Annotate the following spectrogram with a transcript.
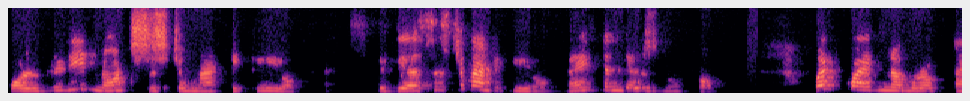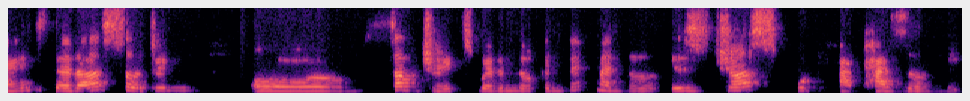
already not systematically organized. If they are systematically organized, then there is no problem. But quite a number of times, there are certain uh, subjects wherein the content matter is just put haphazardly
